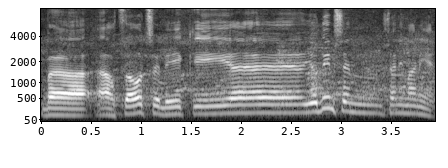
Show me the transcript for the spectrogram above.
בהרצאות שלי, כי uh, יודעים שאני מעניין.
